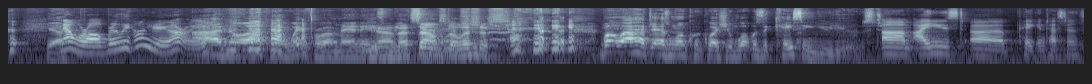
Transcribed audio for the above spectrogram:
Yeah. now we're all really hungry, aren't we? I know. I can't wait for a mayonnaise. Yeah, meat that sounds sandwich. delicious. But I have to ask one quick question. What was the casing you used? Um, I used uh, pig intestines.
